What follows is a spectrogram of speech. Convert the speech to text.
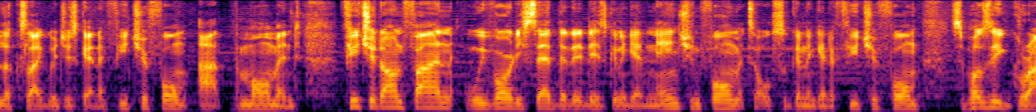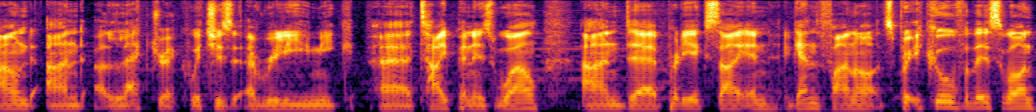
looks like we're just getting a future form at the moment. Future fan, we've already said that it is going to get an ancient form. It's also going to get a future form, supposedly ground and electric, which is a really unique uh, typing as well, and uh, pretty exciting. Again, the fan art's pretty cool for this one.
